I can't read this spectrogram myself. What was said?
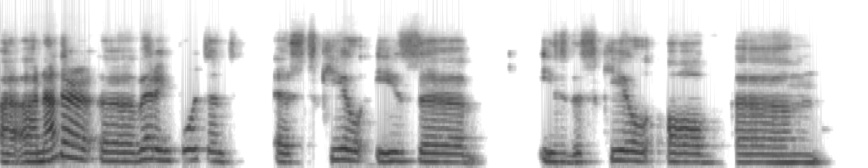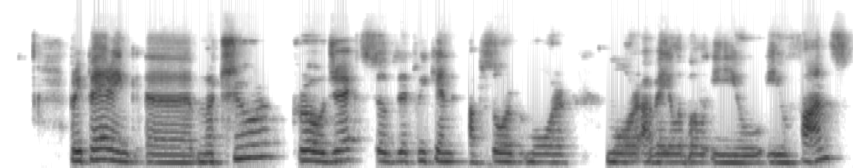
Uh, another uh, very important uh, skill is is the skill of um, preparing uh, mature projects so that we can absorb more, more available EU, EU funds.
